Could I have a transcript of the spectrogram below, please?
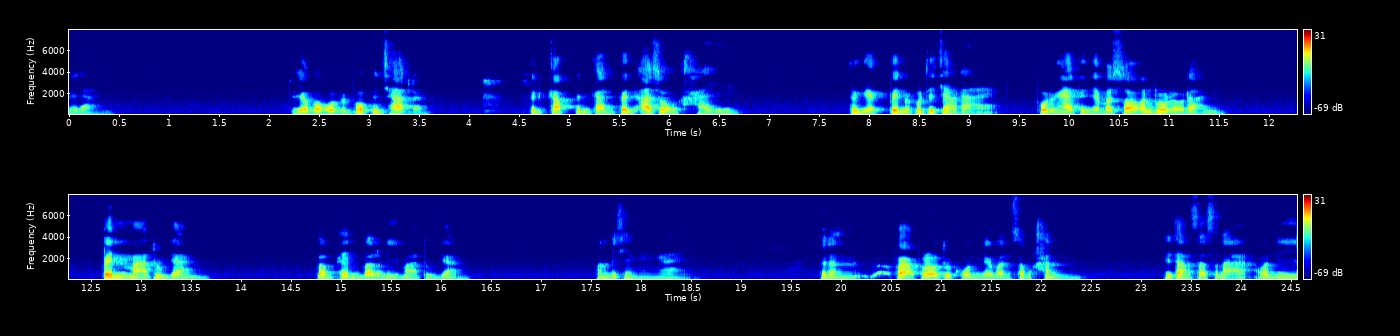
ไม่ได้ อย่าบอกว่าเป็นภพเป็นชาติเลย เป็นกลับเป็นการเป็นอสงไขถึงจะเป็นพระพุทธเจ้าได้ พูดง่ายถึงจะมาสอนพวกเราได้ เป็นมาทุกอย่างบำเพ็ญบารมีมาทุกอย่าง มันไม่ใช่ง่ายๆดังนั้นฝากพวกเราทุกคนในวันสำคัญในทางศาสนาวันนี้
